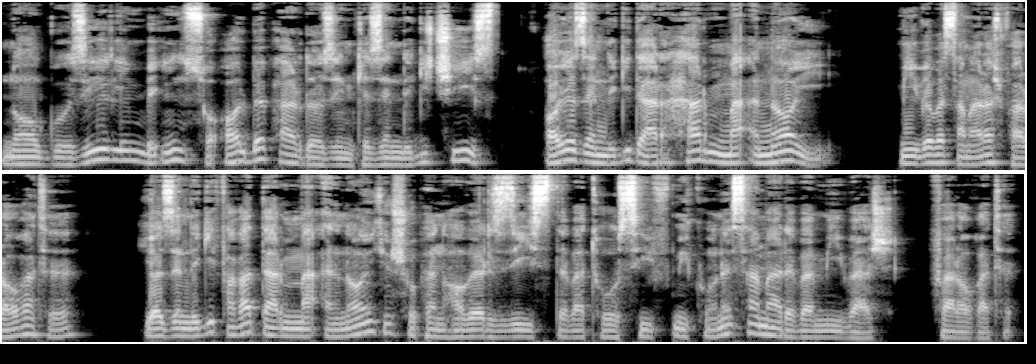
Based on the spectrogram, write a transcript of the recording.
ناگزیریم به این سوال بپردازیم که زندگی چیست؟ آیا زندگی در هر معنایی میوه و ثمرش فراغته؟ یا زندگی فقط در معنایی که شوپنهاور زیسته و توصیف می‌کنه ثمره و میوهش فراغته؟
